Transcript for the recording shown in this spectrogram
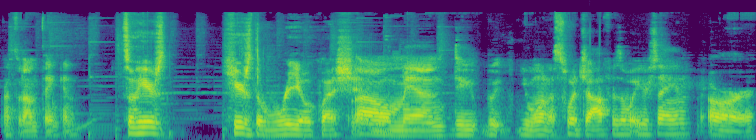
That's what I'm thinking. So here's here's the real question. Oh man, do you, you want to switch off? Is that what you're saying? Or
